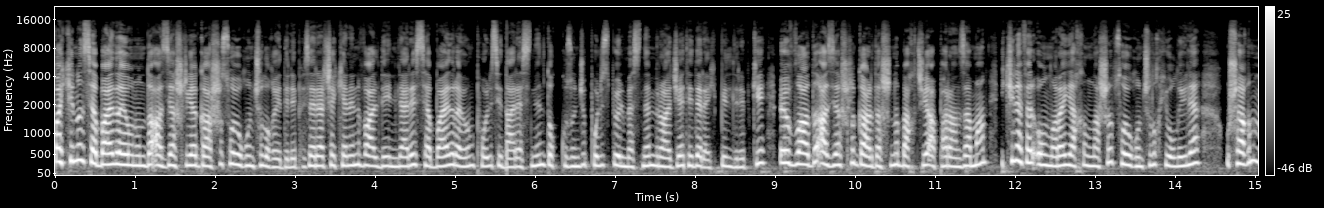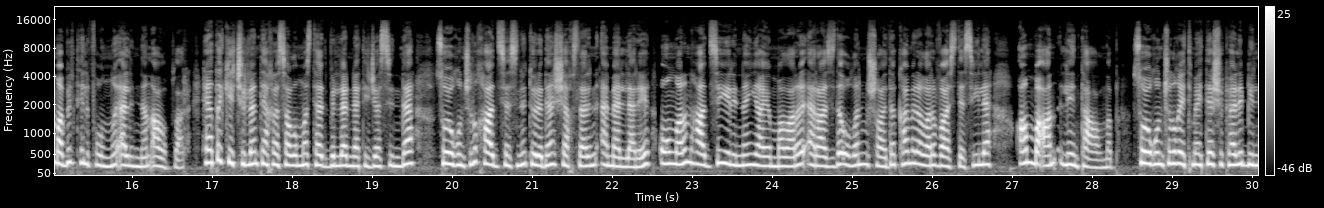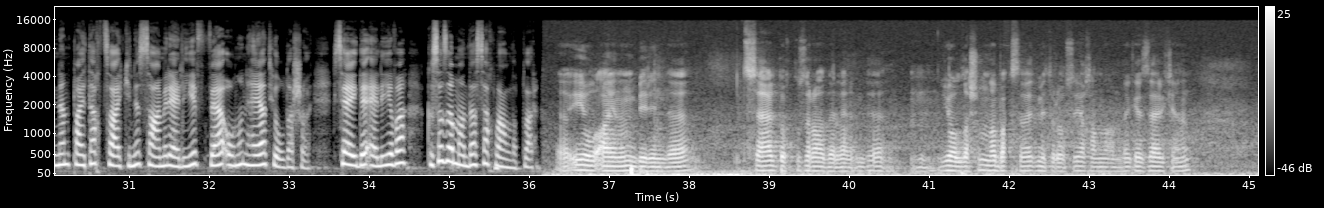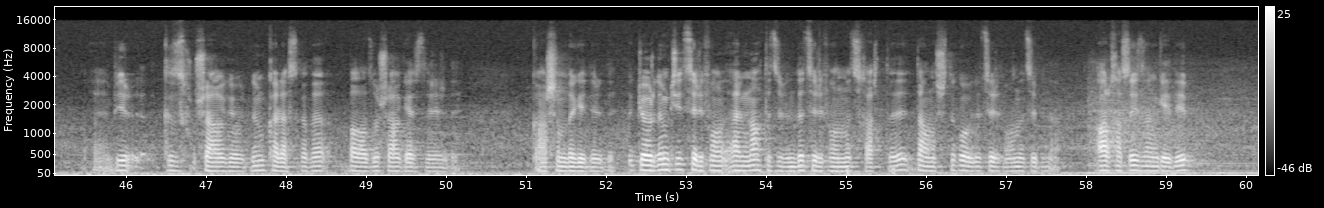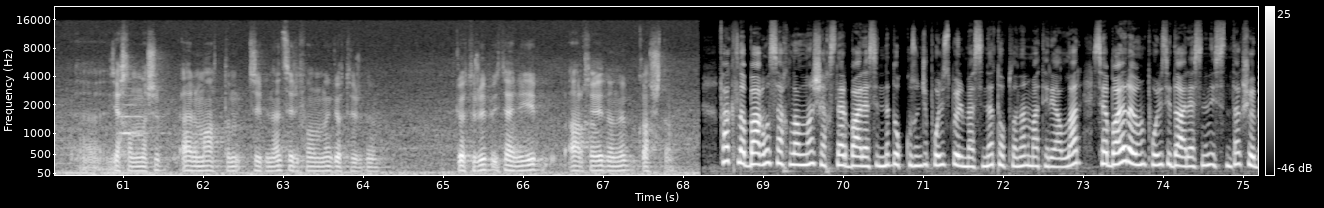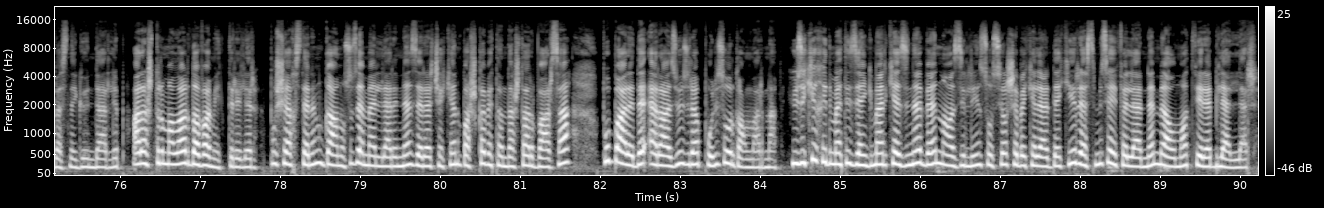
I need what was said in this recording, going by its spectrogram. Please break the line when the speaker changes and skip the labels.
Bakının Səbail rayonunda azyaşlıya qarşı soyğunçuluq edilib. Zərər çəkənin valideynləri Səbail rayon polis idarəsinin 9-cu polis bölməsinə müraciət edərək bildirib ki, övladı azyaşlı qardaşını bağçaya aparan zaman iki nəfər onlara yaxınlaşıb soyğunçuluq yolu ilə uşağın mobil telefonunu əlindən alıblar. Həyata keçirilən təxirəsalınmaz tədbirlər nəticəsində soyğunçuluq hadisəsini törədən şəxslərin əməlləri, onların hadisə yerindən yayınmaları ərazidə olan müşahidə kameraları vasitəsilə anba-an lentə alınıb. Soyğunçuluq etməkdə şübhəli bilinən paytaxt sakini Samir Əliyev və onun həyat yoldaşı Səidə Əliyeva qısa zamanda saxlanılıblar.
İyul ayının 1-də səhər 9 radələrində yoldaşımla Baksavet metrosu yaxınlığında gəzərkən bir qız uşağı gördüm. Kalyaskada balaca uşağı gəzdirirdi. Qarşımda gedirdi. Gördüm ki, telefon əlinə atdı cibində telefonunu çıxartdı, danışdı, qoydu telefonu cibinə arxası ilə gedib yaxınlaşıb əlimə atdım cibinə, telefonunu götürdüm. Götürüb itələyib arxaya dönüb qaçdım.
Faktla bağlı saxlanılan şəxslər barəsində 9-cu polis bölməsində toplanan materiallar Səbail rayon polis idarəsinin istintaq şöbəsinə göndərilib. Araşdırmalar davam etdirilir. Bu şəxslərin qanunsuz əməllərindən zərər çəkən başqa vətəndaşlar varsa, bu barədə ərazi üzrə polis orqanlarına, 102 xidməti zəng mərkəzinə və Nazirliyin sosial şəbəkələrdəki rəsmi səhifələrinə məlumat verə bilərlər.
